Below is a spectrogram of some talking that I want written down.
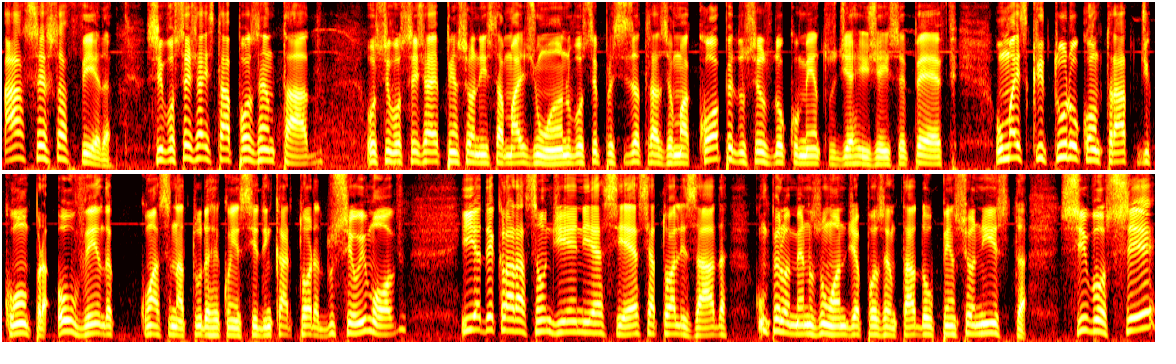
a sexta-feira. Se você já está aposentado, ou se você já é pensionista há mais de um ano, você precisa trazer uma cópia dos seus documentos de RG e CPF, uma escritura ou contrato de compra ou venda com assinatura reconhecida em cartória do seu imóvel e a declaração de INSS atualizada com pelo menos um ano de aposentado ou pensionista. Se você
